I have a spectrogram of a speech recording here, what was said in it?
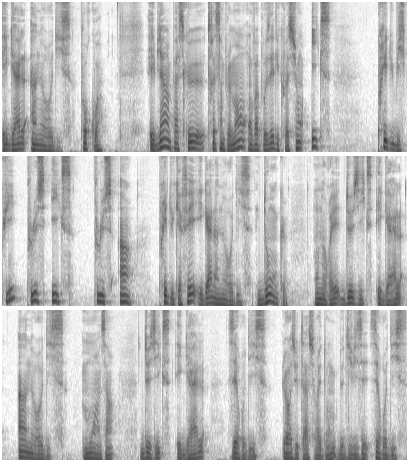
égale 1,10€. Pourquoi? Eh bien parce que très simplement, on va poser l'équation x prix du biscuit plus x plus 1 prix du café égale 1,10€. Donc, on aurait 2x égale 1,10€ moins 1. 2x égale 0,10. Le résultat serait donc de diviser 0,10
